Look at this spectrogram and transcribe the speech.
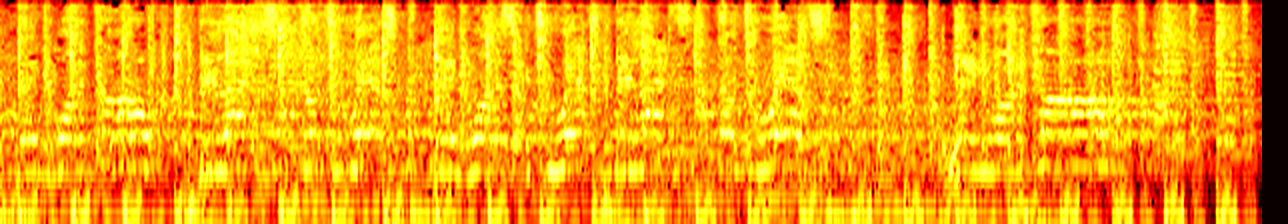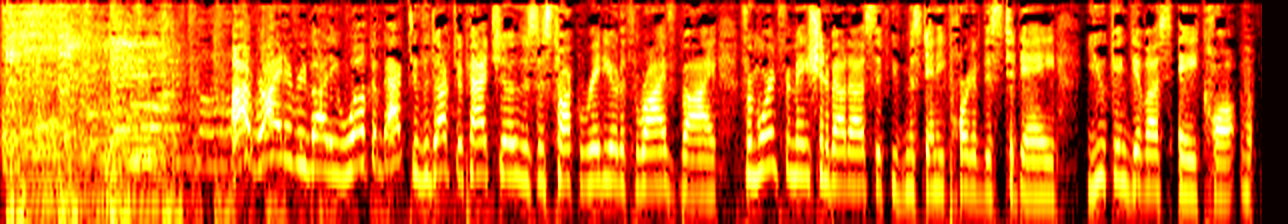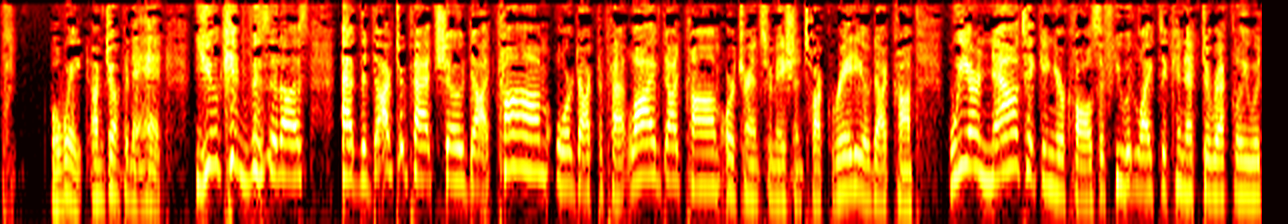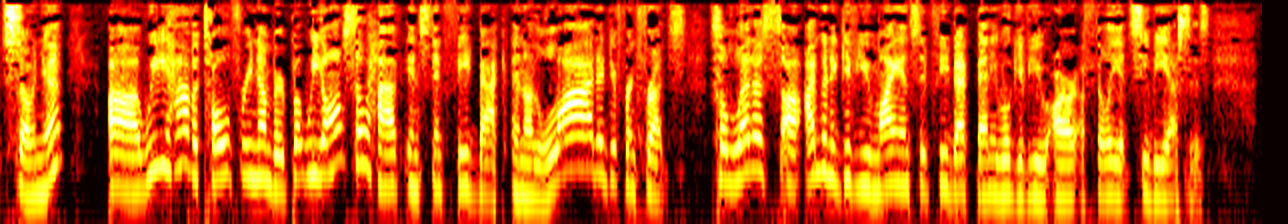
everybody, welcome back to the Dr. Pat Show. This is Talk Radio to Thrive By. For more information about us, if you've missed any part of this today, you can give us a call. Well, wait, I'm jumping ahead. You can visit us at the drpatshow.com or drpatlive.com or transformationtalkradio.com. We are now taking your calls if you would like to connect directly with Sonia. Uh, we have a toll free number, but we also have instant feedback and a lot of different fronts. So let us, uh, I'm going to give you my instant feedback. Benny will give you our affiliate CBS's.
